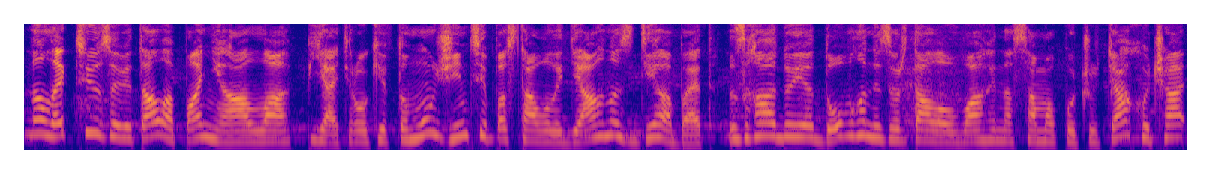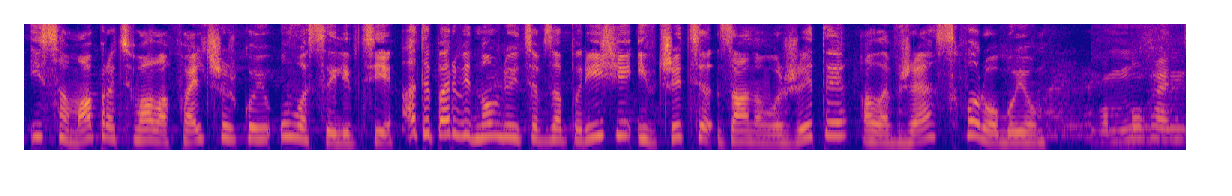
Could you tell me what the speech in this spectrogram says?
На лекцію завітала пані Алла. П'ять років тому жінці поставили діагноз діабет. Згадує, довго не звертала уваги на самопочуття, хоча і сама працювала фельдшеркою у Васильівці. А тепер відновлюється в Запоріжжі і вчиться заново жити, але вже з хворобою. Много не.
